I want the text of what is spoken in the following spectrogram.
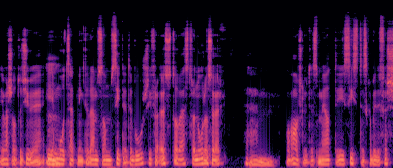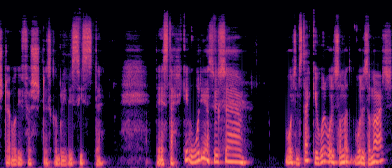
i vers 28, i motsetning til dem som sitter til bords fra øst og vest, fra nord og sør. Um, og avsluttes med at de siste skal bli de første, og de første skal bli de siste. Det er sterke ord, Jesus. eh, Voldsomt sterke ord, voldsomme, voldsomme vers.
